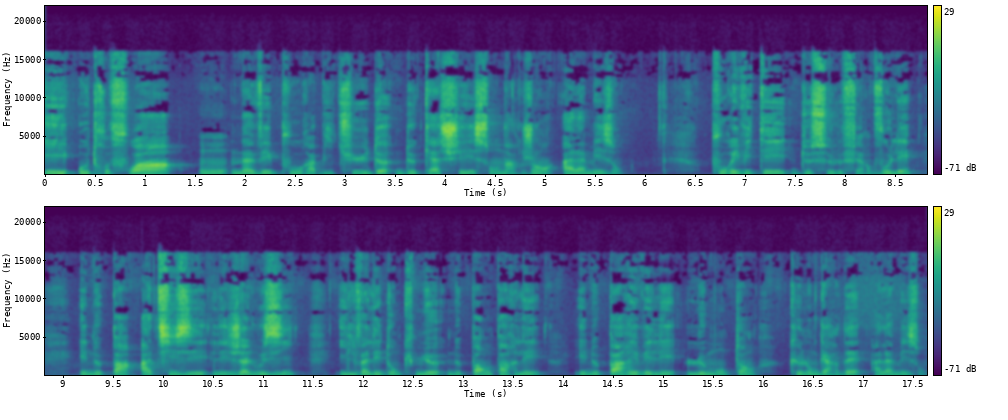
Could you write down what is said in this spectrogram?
Et autrefois, on avait pour habitude de cacher son argent à la maison. Pour éviter de se le faire voler et ne pas attiser les jalousies, il valait donc mieux ne pas en parler et ne pas révéler le montant que l'on gardait à la maison.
